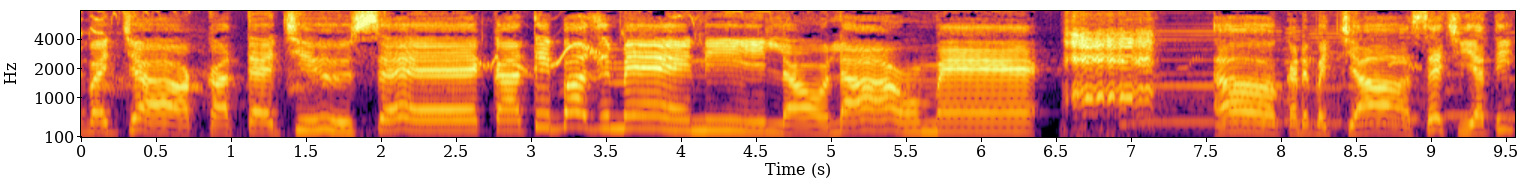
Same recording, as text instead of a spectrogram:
बच्चा कत चूसे कति बज में नी लाओ लाओ में। ओ, कट बच्चा सच यति।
